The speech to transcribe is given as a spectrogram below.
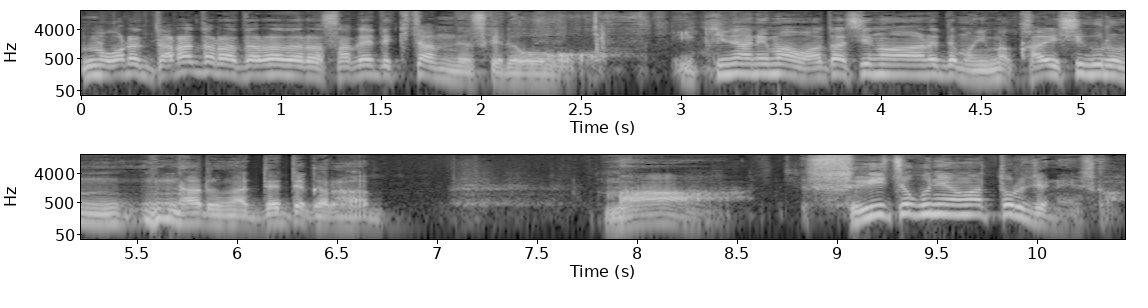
もうこれ、だらだらだらだら下げてきたんですけど、いきなりまあ私のあれでも今、開始グルなるが出てから、まあ、垂直に上がっとるじゃないですか。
